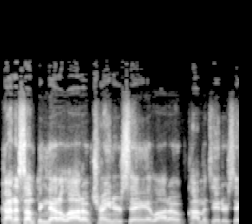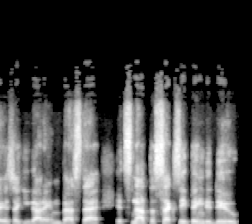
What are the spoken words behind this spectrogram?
kind of something that a lot of trainers say, a lot of commentators say. It's like you got to invest that. It's not the sexy thing to do,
